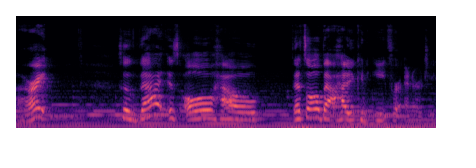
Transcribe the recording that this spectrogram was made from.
All right. So that is all how that's all about how you can eat for energy.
